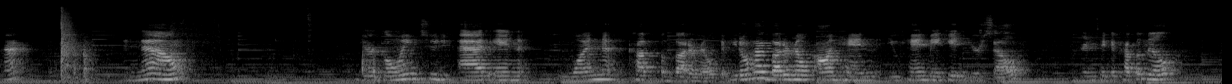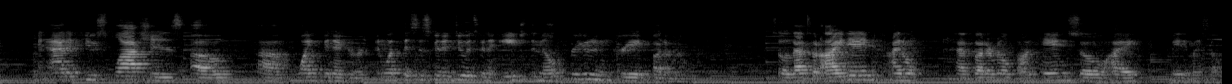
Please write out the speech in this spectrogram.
Okay. And now you're going to add in one cup of buttermilk. If you don't have buttermilk on hand, you can make it yourself. You're gonna take a cup of milk add a few splashes of um, white vinegar. And what this is gonna do, it's gonna age the milk for you and create buttermilk. So that's what I did. I don't have buttermilk on hand, so I made it myself.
